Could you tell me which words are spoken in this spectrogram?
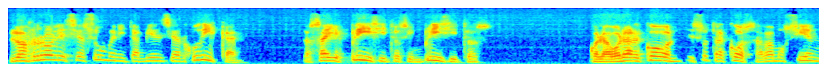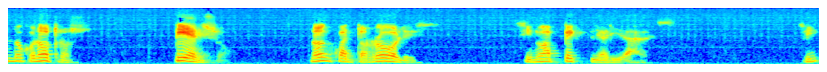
los roles se asumen y también se adjudican. Los hay explícitos, implícitos. Colaborar con es otra cosa, vamos siendo con otros. Pienso, no en cuanto a roles, sino a peculiaridades. ¿Sí?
